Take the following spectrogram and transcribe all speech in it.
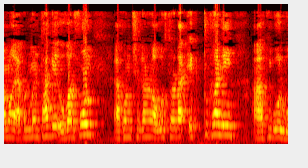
আমার অ্যাপয়েন্টমেন্ট থাকে ওভার ফোন এখন সেখানের অবস্থাটা একটুখানি কি বলব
